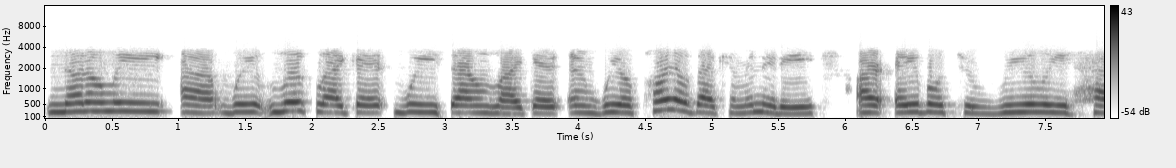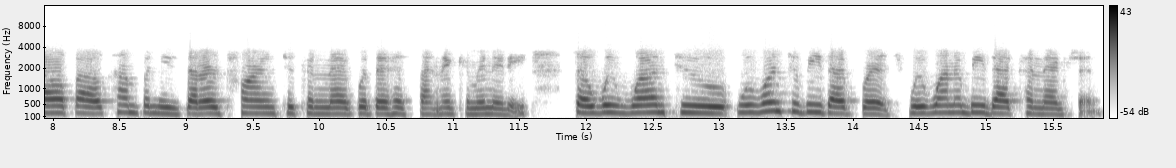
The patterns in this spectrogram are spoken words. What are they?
not only uh, we look like it, we sound like it, and we are part of that community, are able to really help out companies that are trying to connect with the Hispanic community. So we want to we want to be that bridge. We want to be that connection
